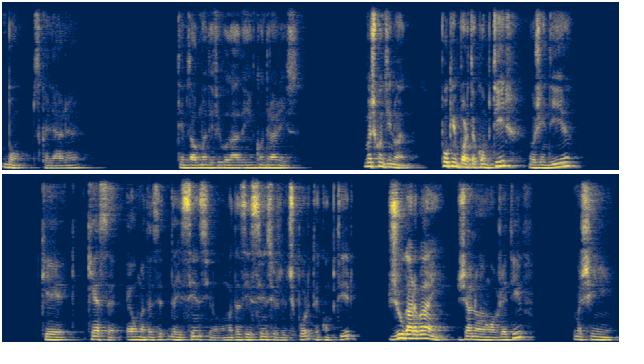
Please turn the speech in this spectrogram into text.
Bom, se calhar eh, temos alguma dificuldade em encontrar isso. Mas continuando. Pouco importa competir, hoje em dia, que, é, que essa é uma das, da essência, uma das essências do desporto, é competir. Jogar bem já não é um objetivo, mas sim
